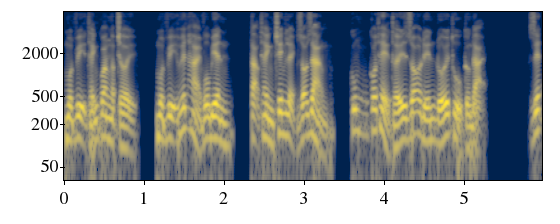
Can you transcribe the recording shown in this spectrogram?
một vị thánh quang ngập trời, một vị huyết hải vô biên, tạo thành tranh lệch rõ ràng, cũng có thể thấy rõ đến đối thủ cường đại. Giết!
